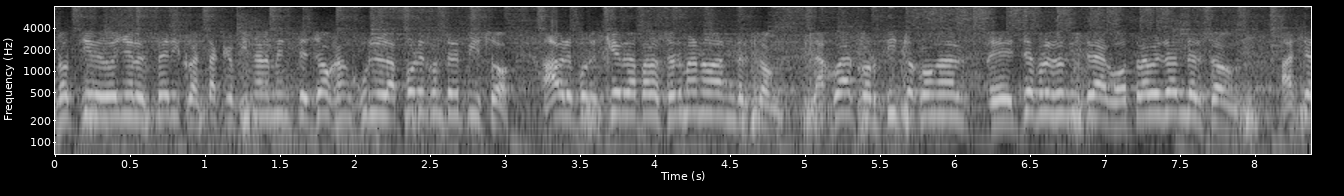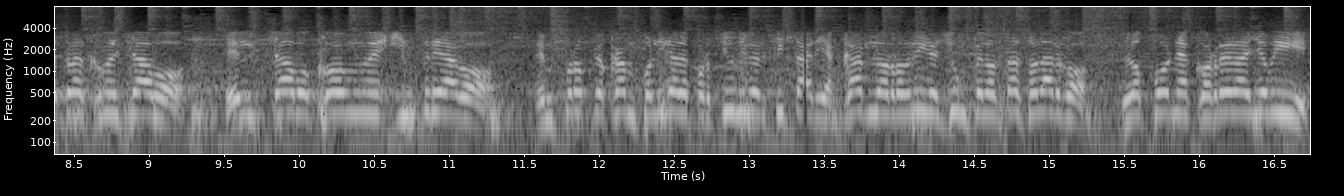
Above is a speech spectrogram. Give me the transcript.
No tiene dueño el esférico hasta que finalmente Johan Julio la pone contra el piso. Abre por izquierda para su hermano Anderson. La juega cortito con eh, Jefferson Intriago. Otra vez Anderson. Hacia atrás con el Chavo. El Chavo con eh, Intriago. En propio campo, Liga Deportiva Universitaria. Carlos Rodríguez y un pelotazo largo. Lo pone a correr a Lloví.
